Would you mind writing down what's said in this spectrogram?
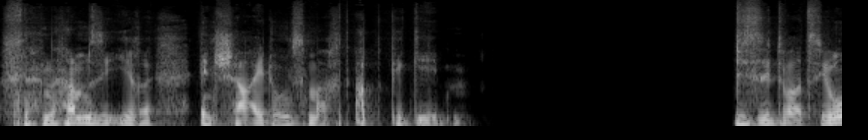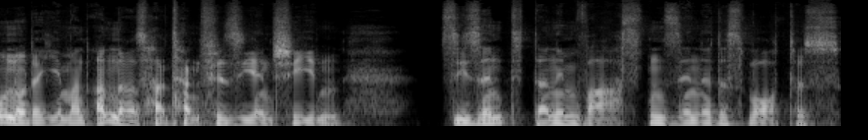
dann haben Sie Ihre Entscheidungsmacht abgegeben. Die Situation oder jemand anderes hat dann für Sie entschieden. Sie sind dann im wahrsten Sinne des Wortes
